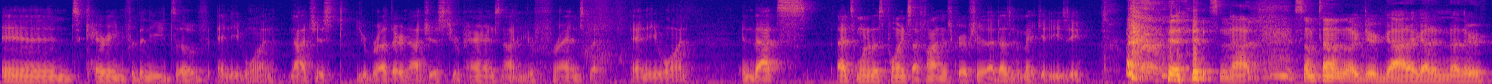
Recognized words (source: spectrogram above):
and caring for the needs of anyone, not just your brother, not just your parents, not your friends, but anyone. And that's that's one of those points I find in scripture that doesn't make it easy. it's not. Sometimes I'm like, dear God, I got another,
